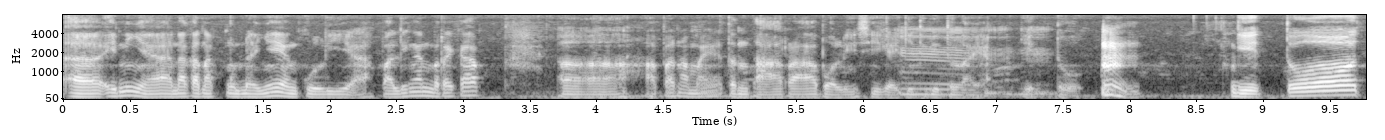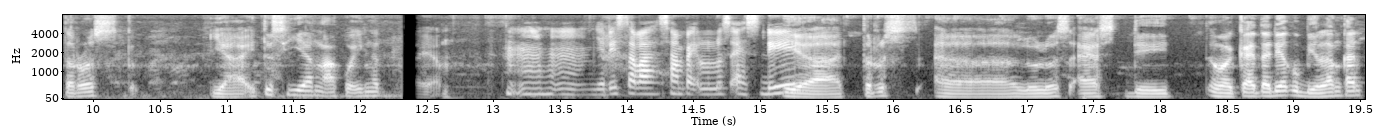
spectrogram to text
eh, ininya anak-anak mudanya yang kuliah palingan mereka eh, apa namanya tentara polisi kayak gitu gitulah ya Hmm. gitu gitu terus ya itu sih yang aku inget ya Mm-mm. Jadi setelah sampai lulus SD, Iya, terus eh, lulus SD oh, kayak tadi aku bilang kan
